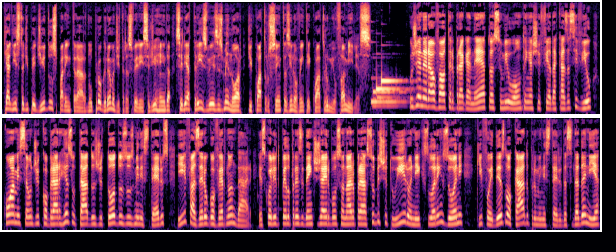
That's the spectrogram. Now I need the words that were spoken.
que a lista de pedidos para entrar no programa de transferência de renda seria três vezes menor, de 494 mil famílias. O general Walter Braga Neto assumiu ontem a chefia da Casa Civil com a missão de cobrar resultados de todos os ministérios e fazer o governo andar. Escolhido pelo presidente Jair Bolsonaro para substituir Onix Lorenzoni, que foi deslocado para o Ministério da Cidadania,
